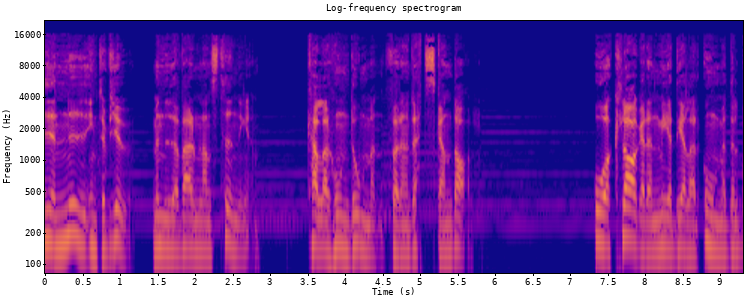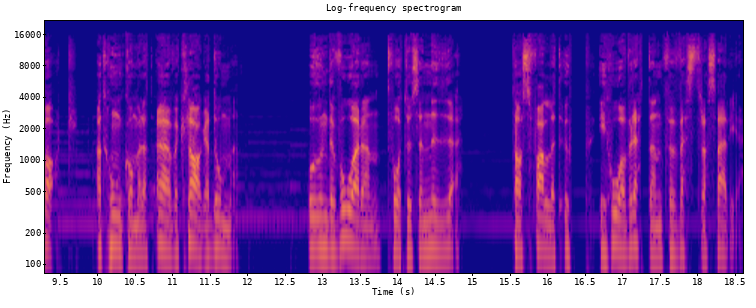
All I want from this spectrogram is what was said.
I en ny intervju med Nya Värmlandstidningen kallar hon domen för en rättsskandal. Åklagaren meddelar omedelbart att hon kommer att överklaga domen. Och under våren 2009 tas fallet upp i hovrätten för västra Sverige.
